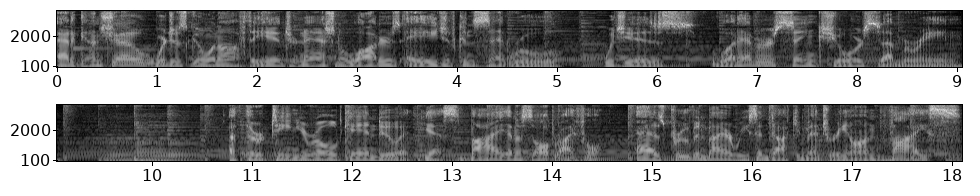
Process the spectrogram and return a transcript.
At a gun show, we're just going off the international waters age of consent rule, which is whatever sinks your submarine. A 13 year old can do it. Yes, buy an assault rifle, as proven by a recent documentary on Vice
